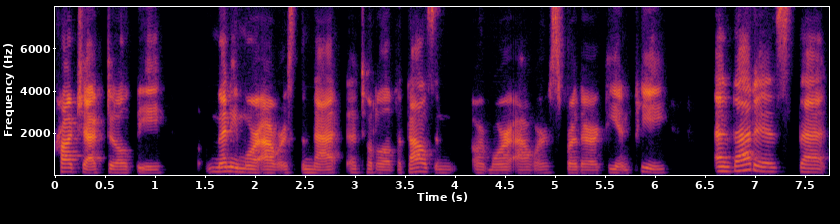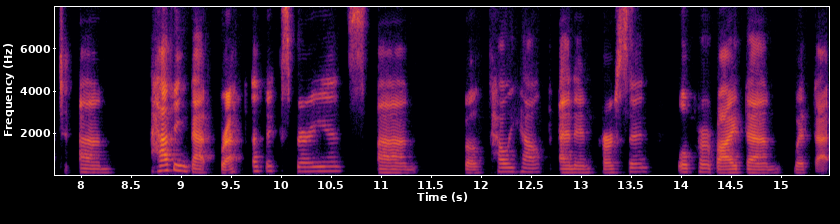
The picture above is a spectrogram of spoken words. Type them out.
project, it'll be many more hours than that, a total of a thousand or more hours for their DNP. And that is that um, having that breadth of experience, um, both telehealth and in person, will provide them with that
